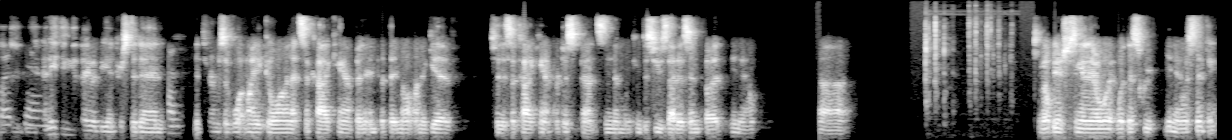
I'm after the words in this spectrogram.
that that- question. anything that they would be interested in in terms of what might go on at Sakai Camp and input they might want to give to the Sakai Camp participants, and then we can just use that as input. You know, uh, it'll be interesting to know what, what this group you know is thinking.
